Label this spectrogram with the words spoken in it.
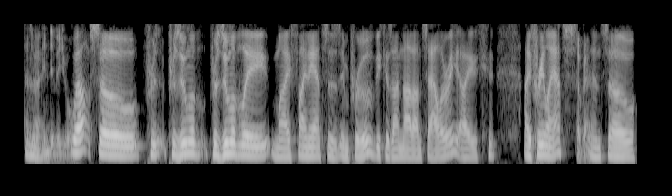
as Right. an individual? Well, so pre- presumably, presumably my finances improve because I'm not on salary. I, I freelance, Okay. and so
